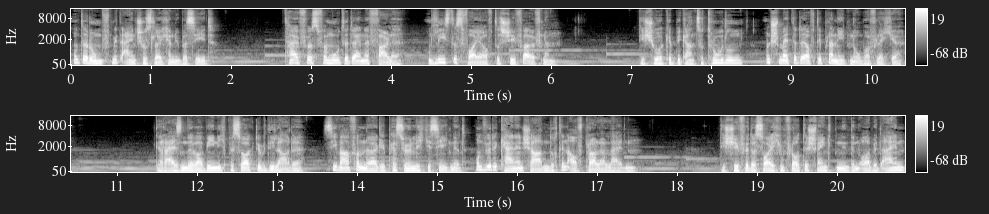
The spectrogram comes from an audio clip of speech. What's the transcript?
und der Rumpf mit Einschusslöchern übersät. Typhus vermutete eine Falle und ließ das Feuer auf das Schiff eröffnen. Die Schurke begann zu trudeln und schmetterte auf die Planetenoberfläche. Der Reisende war wenig besorgt über die Lade, sie war von Nörgel persönlich gesegnet und würde keinen Schaden durch den Aufprall erleiden. Die Schiffe der Seuchenflotte schwenkten in den Orbit ein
